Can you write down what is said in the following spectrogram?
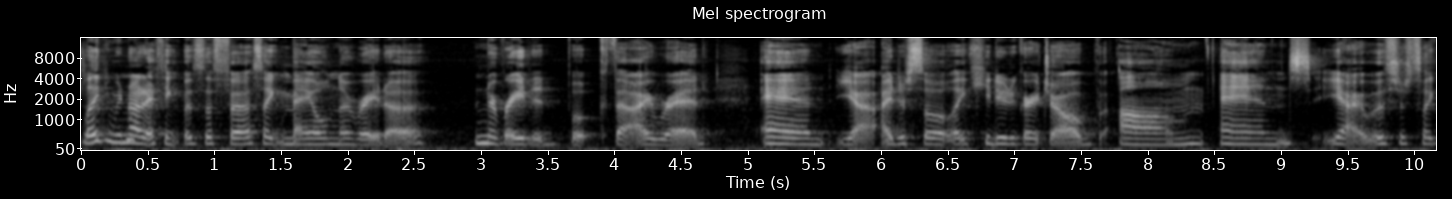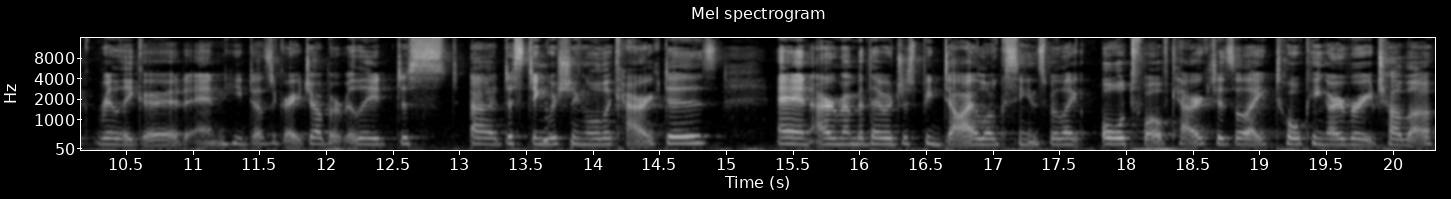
like Midnight I think was the first like male narrator narrated book that I read and yeah i just thought like he did a great job um and yeah it was just like really good and he does a great job at really just uh, distinguishing all the characters. And i remember there would just be dialogue scenes where like all 12 characters are like talking over each other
